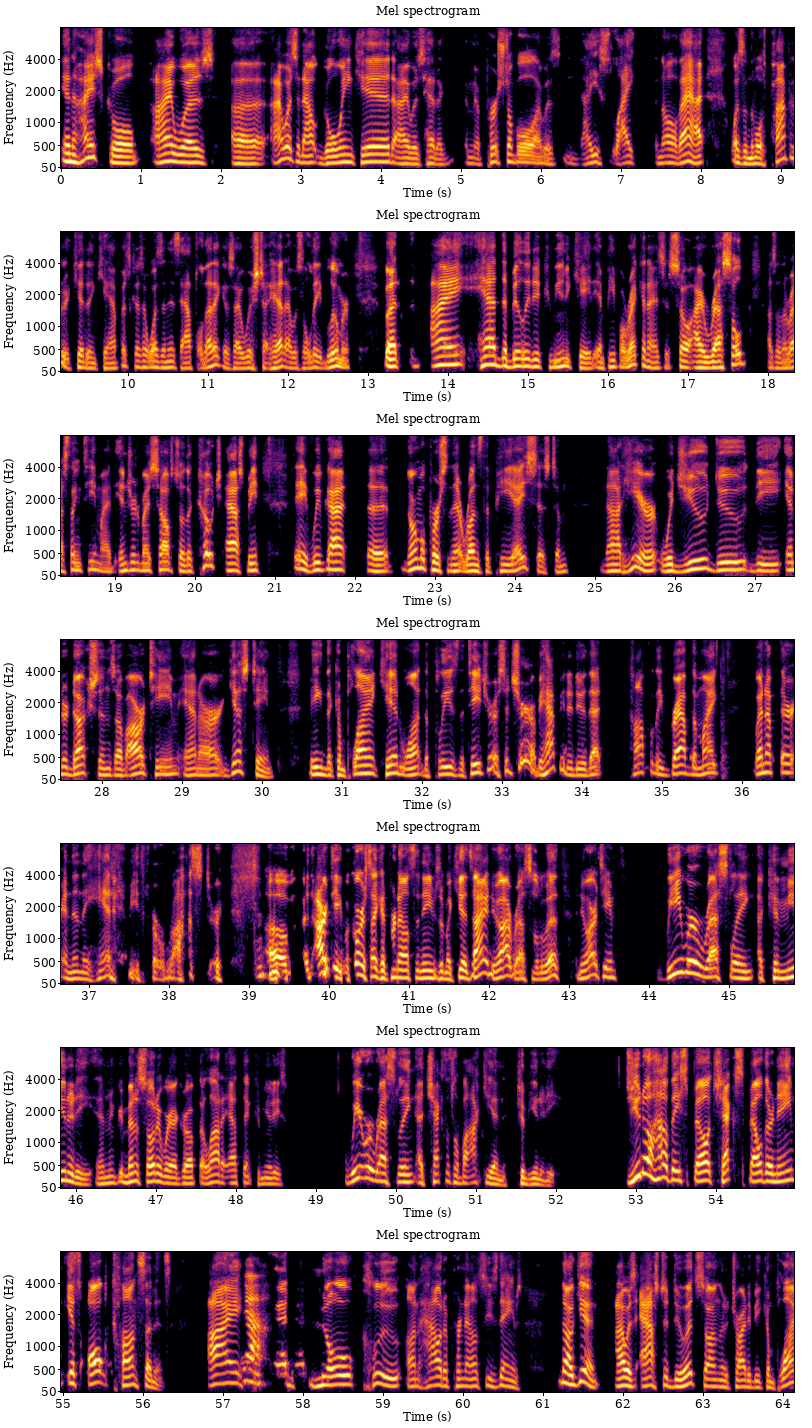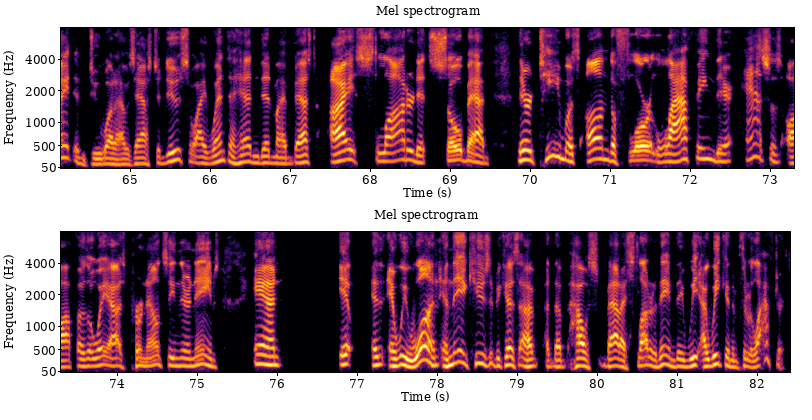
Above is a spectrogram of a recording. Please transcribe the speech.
in high school, I was uh, I was an outgoing kid. I was had a, I mean, personable. I was nice, like and all that. Wasn't the most popular kid in campus because I wasn't as athletic as I wished I had. I was a late bloomer, but I had the ability to communicate and people recognized it. So I wrestled. I was on the wrestling team. I had injured myself. So the coach asked me, Dave, we've got the normal person that runs the PA system not here. Would you do the introductions of our team and our guest team? Being the compliant kid, wanting to please the teacher, I said, sure, I'd be happy to do that. Confidently grabbed the mic, went up there and then they handed me the roster mm-hmm. of our team. Of course, I could pronounce the names of my kids I knew I wrestled with. I knew our team. We were wrestling a community in Minnesota where I grew up, a lot of ethnic communities. We were wrestling a Czechoslovakian community. Do you know how they spell Czech spell their name? It's all consonants. I yeah. had no clue on how to pronounce these names. Now, again, I was asked to do it, so I'm going to try to be compliant and do what I was asked to do. So I went ahead and did my best. I slaughtered it so bad. Their team was on the floor laughing their asses off of the way I was pronouncing their names. And it and, and we won, and they accused it because of the how bad I slaughtered the name. They we I weakened them through laughter.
